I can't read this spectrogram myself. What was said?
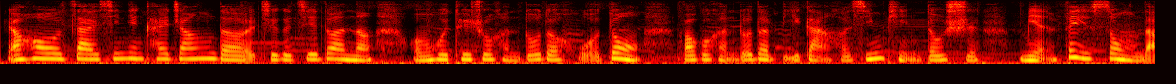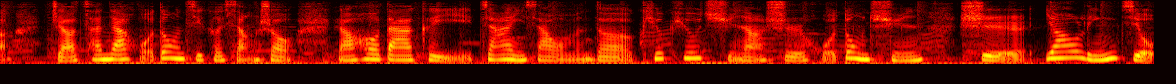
然后在新店开张的这个阶段呢，我们会推出很多的活动，包括很多的笔杆和新品都是免费送的，只要参加活动即可享受。然后大家可以加一下我们的 QQ 群啊，是活动群，是幺零九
